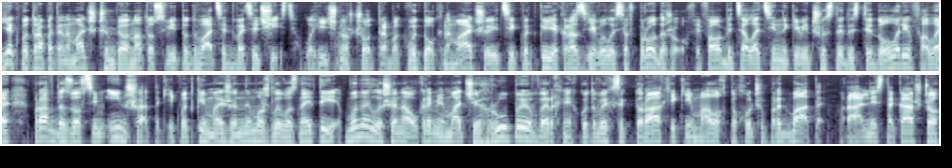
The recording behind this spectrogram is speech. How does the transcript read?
Як потрапити на матч чемпіонату світу 2026? Логічно, що треба квиток на матч, і ці квитки якраз з'явилися в продажу. FIFA обіцяла цінники від 60 доларів, але правда зовсім інша. Такі квитки майже неможливо знайти. Вони лише на окремі матчі групи в верхніх кутових секторах, які мало хто хоче придбати. Реальність така, що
